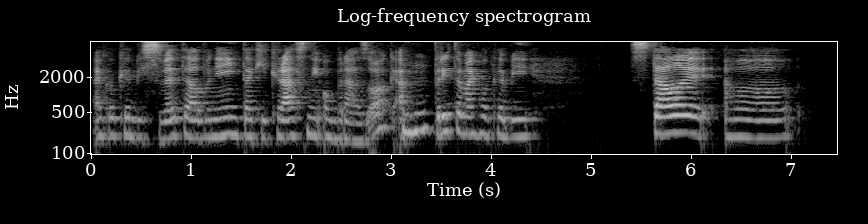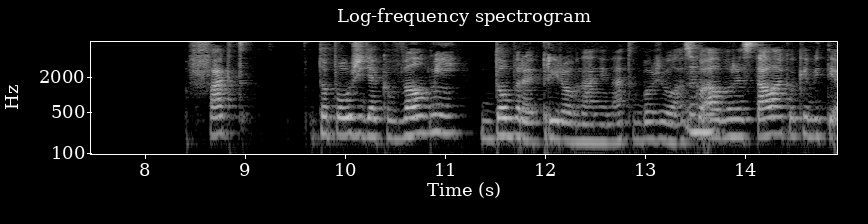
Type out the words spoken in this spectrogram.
ako keby svet, alebo není taký krásny obrázok a mm-hmm. pritom ako keby stále uh, fakt to použiť ako veľmi dobré prirovnanie na tú Božiu lásku, mm-hmm. alebo že stále ako keby tie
